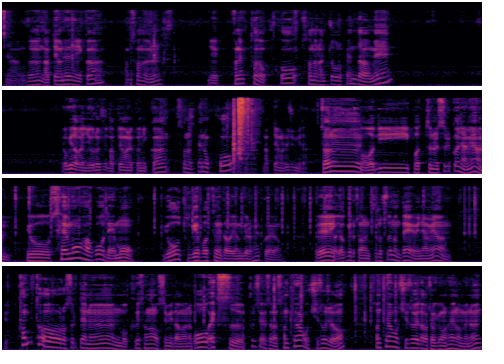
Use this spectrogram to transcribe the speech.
자 우선 납땜을 해야 되니까 선을 이제 커넥터 넣고 선을 안쪽으로 뺀 다음에 여기다가 이런 식으로 납땜을 할 거니까 선을 빼놓고 납땜을 해줍니다. 저는 어디 버튼을 쓸 거냐면 요 세모하고 네모 요 두 개 버튼에다가 연결을 할 거예요. 왜 여기를 저는 주로 쓰는데 왜냐면 컴퓨터로 쓸 때는 뭐 크게 상관없습니다만 OX 풀스에서는 선택하고 취소죠. 선택하고 취소에다가 적용을 해 놓으면은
